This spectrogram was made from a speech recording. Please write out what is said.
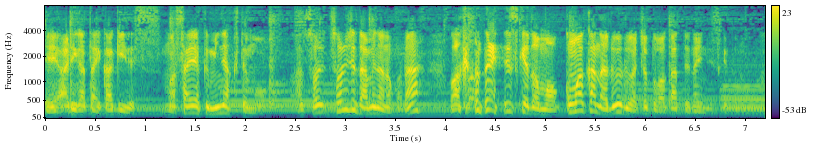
えーありがたい限りです。まあ、最悪見なくても、あそれ、それじゃダメなのかな？わかんないですけども、細かなルールはちょっと分かってないんですけども、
